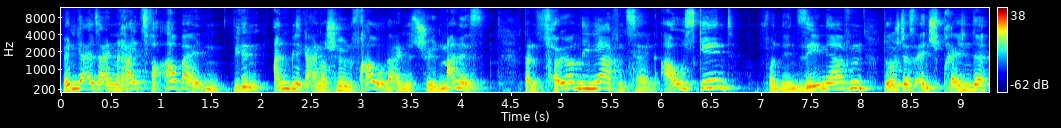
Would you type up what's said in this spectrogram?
Wenn wir also einen Reiz verarbeiten, wie den Anblick einer schönen Frau oder eines schönen Mannes, dann feuern die Nervenzellen ausgehend von den Sehnerven durch das entsprechende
